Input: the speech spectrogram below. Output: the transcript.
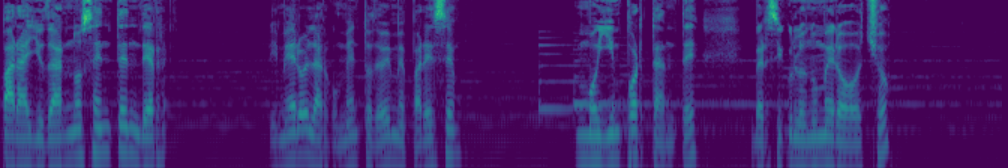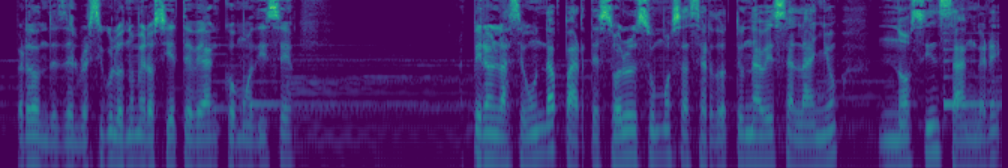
para ayudarnos a entender primero el argumento de hoy me parece muy importante, versículo número 8. Perdón, desde el versículo número 7 vean cómo dice pero en la segunda parte, solo el sumo sacerdote una vez al año, no sin sangre,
